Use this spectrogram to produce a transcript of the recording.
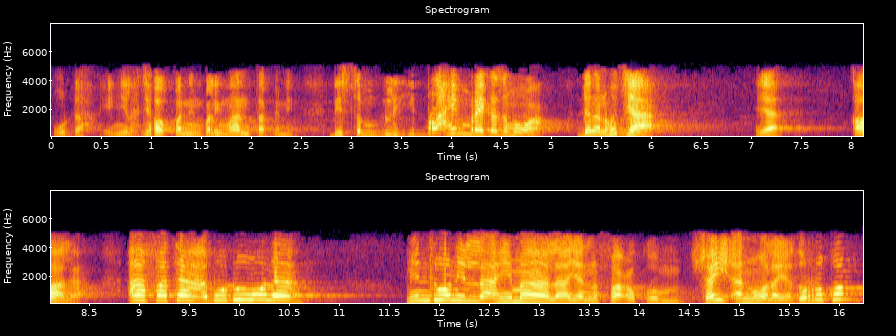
Udah, inilah jawaban yang paling mantap ini. Disembelih Ibrahim mereka semua dengan hujah. Ya. Qala, afata'buduna min dunillahi ma la yanfa'ukum syai'an wa la yadhurrukum?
